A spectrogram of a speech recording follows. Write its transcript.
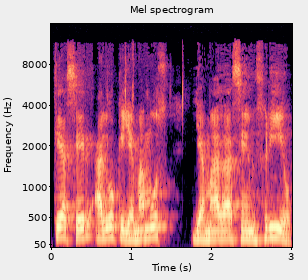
que hacer algo que llamamos llamadas en frío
